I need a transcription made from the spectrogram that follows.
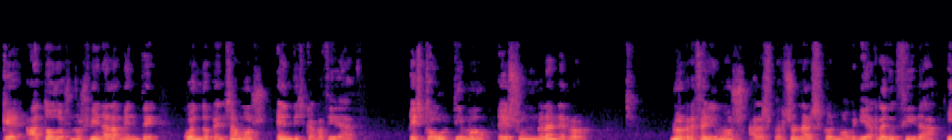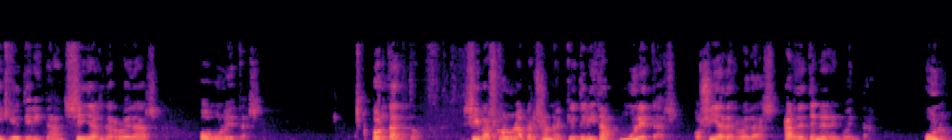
que a todos nos viene a la mente cuando pensamos en discapacidad. Esto último es un gran error. Nos referimos a las personas con movilidad reducida y que utilizan sillas de ruedas o muletas. Por tanto, si vas con una persona que utiliza muletas o silla de ruedas, has de tener en cuenta 1.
